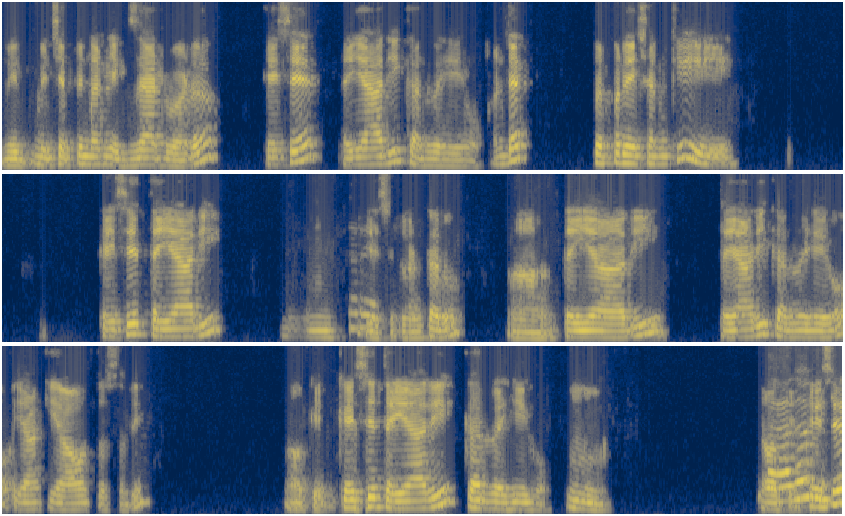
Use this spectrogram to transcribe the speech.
మీరు చెప్పిన దానికి ఎగ్జాక్ట్ వర్డ్ కేసే తయారీ కర్రహేవు అంటే ప్రిపరేషన్కి కైసే తయారీ చేసేట్లు అంటారు. తయారీ తయారీ కర్వేయో యాకి ఆవత్ వస్తుంది. ఓకే కైసే తయారీ కర్రహీహో కైసే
